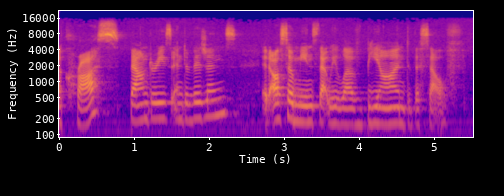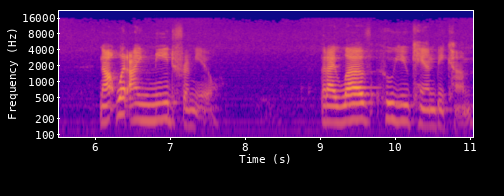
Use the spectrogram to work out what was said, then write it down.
across boundaries and divisions. It also means that we love beyond the self, not what I need from you, but I love who you can become.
